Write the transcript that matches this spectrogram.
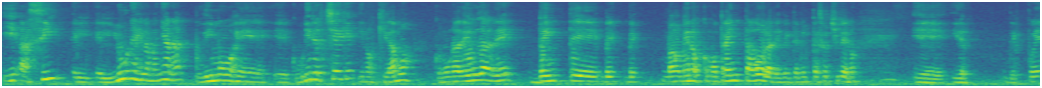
Y así, el, el lunes en la mañana, pudimos eh, eh, cubrir el cheque y nos quedamos con una deuda de 20, ve- ve- más o menos como 30 dólares, 20 mil pesos chilenos. Y de- después,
